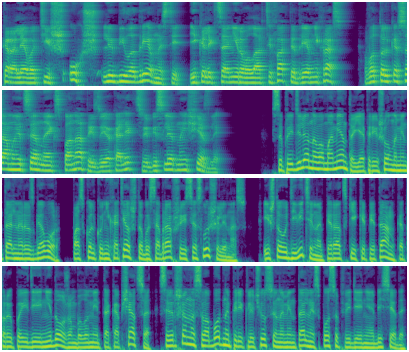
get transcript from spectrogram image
Королева Тиш-Ухш любила древности и коллекционировала артефакты древних рас. Вот только самые ценные экспонаты из ее коллекции бесследно исчезли. С определенного момента я перешел на ментальный разговор, поскольку не хотел, чтобы собравшиеся слышали нас. И что удивительно, пиратский капитан, который по идее не должен был уметь так общаться, совершенно свободно переключился на ментальный способ ведения беседы.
